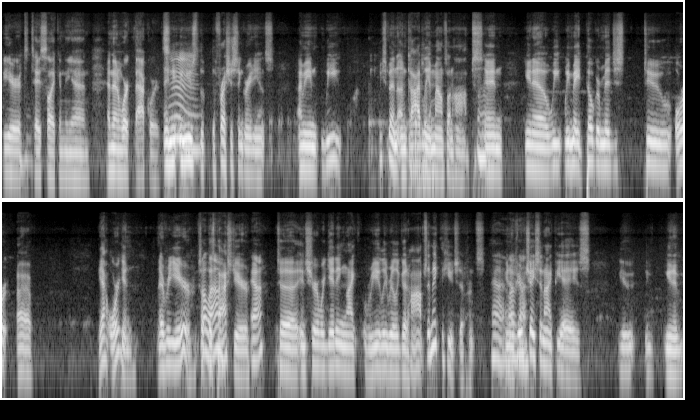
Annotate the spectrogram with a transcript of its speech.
beer to Mhm. taste like in the end, and then work backwards. and, you, and use Hmm. the, the freshest ingredients. I mean, we we spend ungodly amounts on hops, Mhm. and you know, we we made pilgrimages to or uh, yeah, Oregon every year except Oh, this wow. past year yeah, to ensure we're getting like really really good hops. They make the huge difference. yeah. I you know, if you're that. chasing IPAs, you you you know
